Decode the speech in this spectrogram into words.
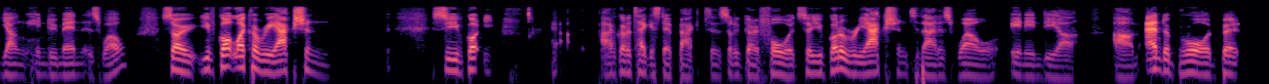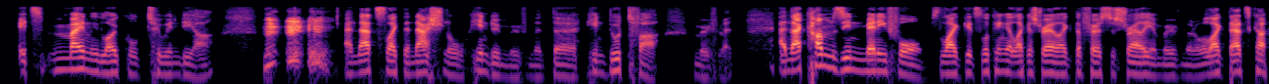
young Hindu men as well. So you've got like a reaction. So you've got I've got to take a step back to sort of go forward. So you've got a reaction to that as well in India um, and abroad, but it's mainly local to India. and that's like the national Hindu movement, the Hindutva movement. And that comes in many forms. Like it's looking at like Australia, like the first Australian movement, or like that's kind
